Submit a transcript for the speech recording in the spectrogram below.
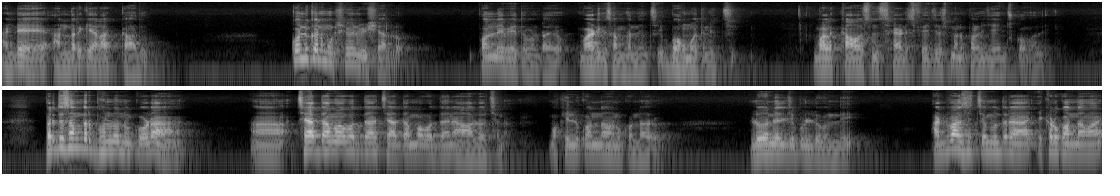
అంటే అందరికీ అలా కాదు. కొన్ని కొన్ని ముఖ్యమైన విషయాల్లో పనులు ఏవైతే ఉంటాయో వాటికి సంబంధించి బహుమతులు ఇచ్చి వాళ్ళకి కావాల్సిన సాటిస్ఫై చేసి మన పనులు చేయించుకోవాలి. ప్రతి సందర్భంలోనూ కూడా చేద్దామా వద్దా చేద్దామా వద్దా అనే ఆలోచన. ఒక ఇల్లు కొందాం అనుకున్నారు. లోన్ ఎలిజిబిలిటీ ఉంది. అడ్వాన్స్ ఇచ్చే ముందర ఇక్కడ కొందామా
